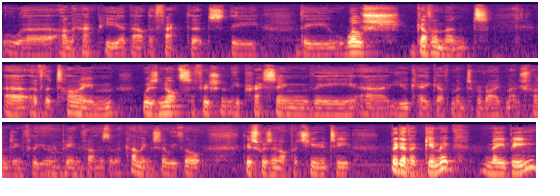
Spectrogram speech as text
were unhappy about the fact that the, the Welsh government uh, of the time was not sufficiently pressing the uh, UK government to provide match funding for the European funds that were coming. So we thought this was an opportunity, bit of a gimmick, maybe,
